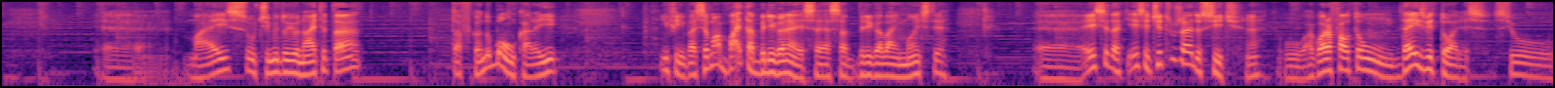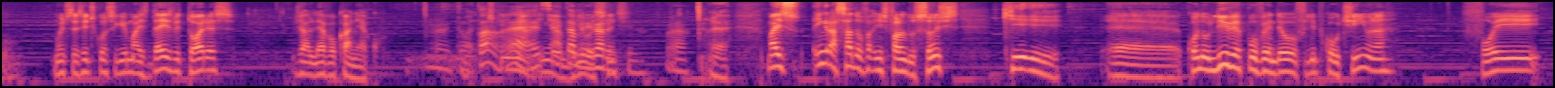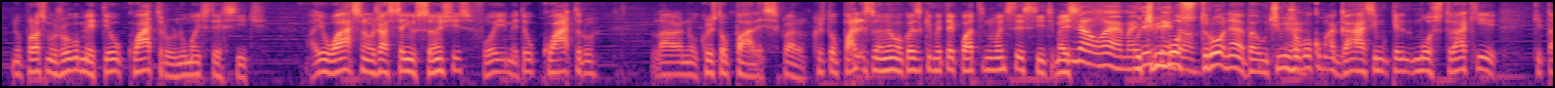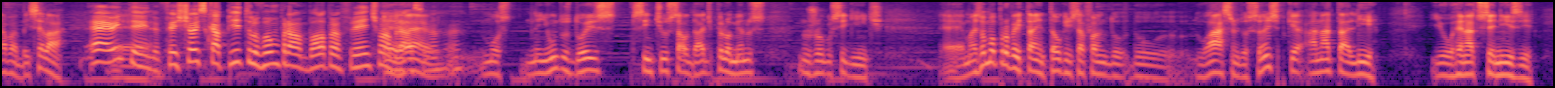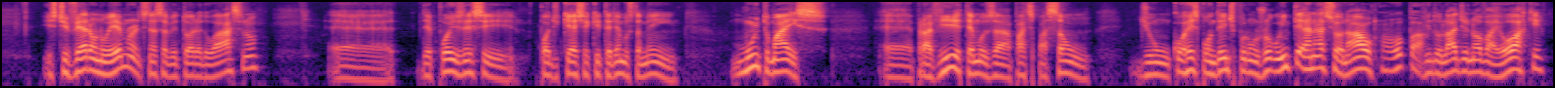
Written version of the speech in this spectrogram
É, mas o time do United tá, tá ficando bom, cara. E, enfim, vai ser uma baita briga, né? Essa, essa briga lá em Manchester. É, esse, daqui, esse título já é do City, né? O, agora faltam 10 vitórias. Se o Manchester City conseguir mais 10 vitórias, já leva o caneco. Ah, então Mas, tá, é, em, em aí tá meio assim, garantido. É. é. Mas é engraçado a gente falando do Sanches, que é, quando o Liverpool vendeu o Felipe Coutinho, né? Foi no próximo jogo meteu 4 no Manchester City. Aí o Arsenal já sem o Sanches foi meteu 4 lá no Crystal Palace. Claro, Crystal Palace não é a mesma coisa que meter 4 no Manchester City, mas, não, é, mas o time entendo. mostrou, né? O time é. jogou com uma garra, assim, mostrar que, que tava bem, sei lá. É, eu é... entendo. Fechou esse capítulo, vamos pra bola pra frente, um é, abraço. Né? Most... Nenhum dos dois sentiu saudade, pelo menos no jogo seguinte. É, mas vamos aproveitar então que a gente está falando do, do, do Arsenal e do Sanches, porque a Nathalie e o Renato Senise estiveram no Emirates nessa vitória do Arsenal. É, depois, nesse podcast aqui, teremos também muito mais é, para vir. Temos a participação de um correspondente por um jogo internacional, Opa. vindo lá de Nova York.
